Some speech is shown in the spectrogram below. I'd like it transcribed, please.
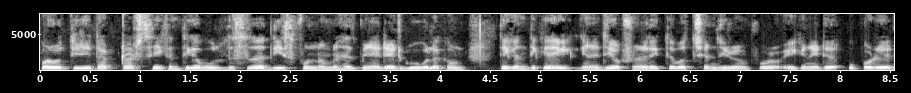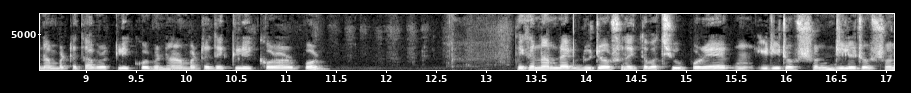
পরবর্তী যে ধাপটা আসছে এখান থেকে বলতেছে this phone number has been added Google account তো এখান থেকে এখানে যে অপশনটা দেখতে পাচ্ছেন জিরো ফোর এখানে এটা উপরে নাম্বারটাতে আবার ক্লিক করবেন। নাম্বারটাতে ক্লিক করার পর এখানে আমরা এক দুইটা অপশন দেখতে পাচ্ছি, উপরে এডিট অপশন ডিলিট অপশন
